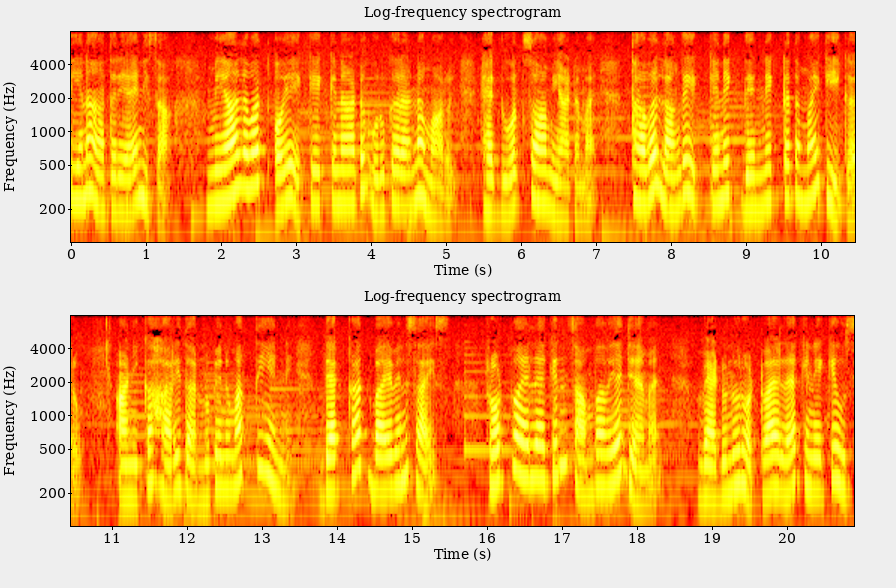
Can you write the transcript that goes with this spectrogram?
තියෙන ආතරයයි නිසා. මෙයාලවත් ඔය එක එක්කෙනාට හුරු කරන්න අමාරුයි. හැදුවොත් ස්වාමියාටමයි. තව ළඟ එක්කෙනෙක් දෙන්නෙක්ට තමයි කීකරු. අනික හරි දරුණු පෙනුමක් තියෙන්නේ. දැක්කත් බයවෙන සයිස්. රොට් වයලගෙන් සම්භවය ජර්මන්. වැඩුණු රොට්වයිල කෙනෙක්ගේ උස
